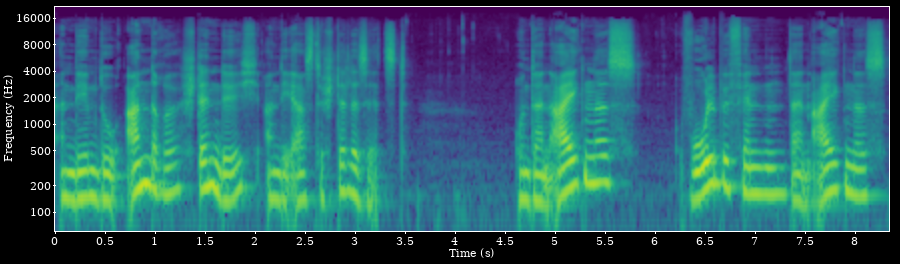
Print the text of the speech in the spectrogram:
an dem du andere ständig an die erste Stelle setzt und dein eigenes Wohlbefinden, dein eigenes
